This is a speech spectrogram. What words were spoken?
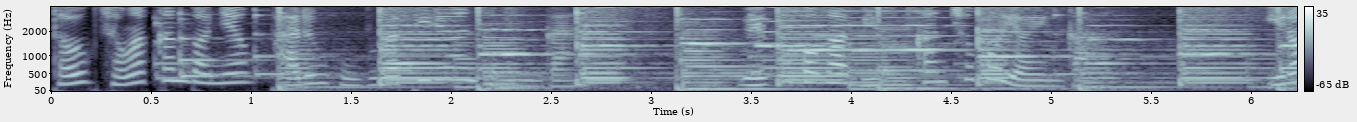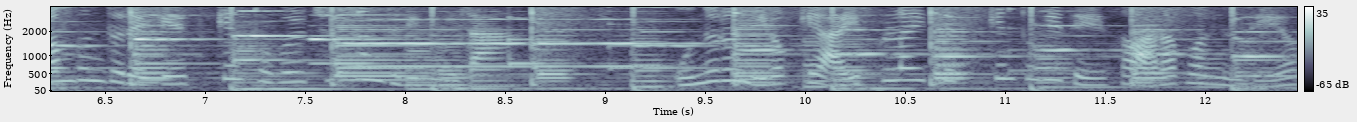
더욱 정확한 번역, 발음 공부가 필요한 전문가, 외국어가 미숙한 초보 여행가, 이런 분들에게 스캔톡을 추천드립니다. 오늘은 이렇게 아이플라이텍 스캔톡에 대해서 알아보았는데요.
